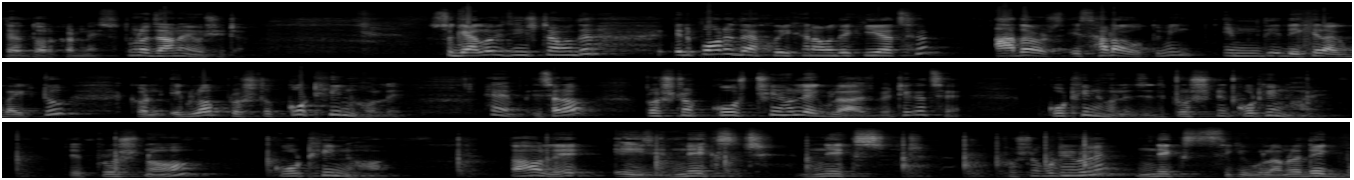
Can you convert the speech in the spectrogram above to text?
দেওয়ার দরকার নেই। তোমরা জানাও সেটা। সো গেল এই জিনিসটা আমাদের। এরপরে দেখো এখানে আমাদের কি আছে? আদার্স এছাড়াও তুমি এমনি দেখে রাখবা একটু, কারণ এগুলো প্রশ্ন কঠিন হলে। হ্যাঁ এছাড়াও প্রশ্ন কঠিন হলে এগুলো আসবে, ঠিক আছে? কঠিন হলে, যদি প্রশ্ন কঠিন হয় যে প্রশ্ন কঠিন হয়, তাহলে এই যে নেক্সট নেক্সট প্রশ্ন কঠিন হলে নেক্সট সিকিগুলো আমরা দেখব।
